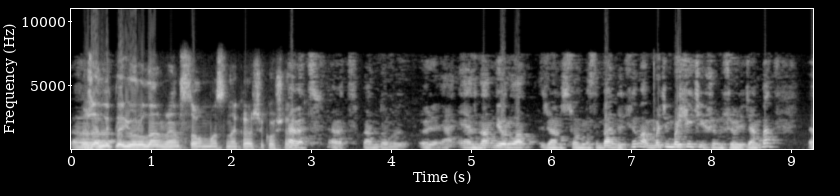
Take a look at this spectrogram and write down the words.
Ee, Özellikle yorulan Rams savunmasına karşı koşarak. Evet, evet. Ben de onu öyle yani en azından yorulan Rams savunmasını ben de düşünüyorum ama maçın başı için şunu söyleyeceğim ben. Ee,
